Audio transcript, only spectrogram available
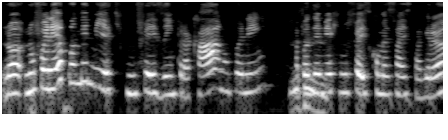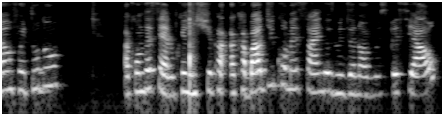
não, não foi nem a pandemia que me fez vir para cá, não foi nem uhum. a pandemia que me fez começar o Instagram, foi tudo acontecendo, porque a gente tinha acabado de começar em 2019 no especial.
